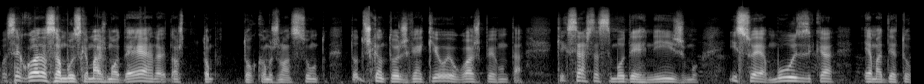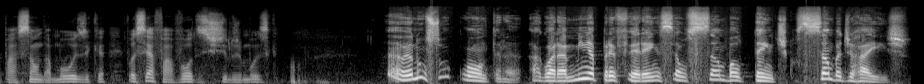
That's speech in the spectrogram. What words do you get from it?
Você gosta dessa música mais moderna? Nós to tocamos no assunto. Todos os cantores que vêm aqui, eu, eu gosto de perguntar. O que, que você acha desse modernismo? Isso é música? É uma deturpação da música? Você é a favor desse estilo de música? Não, eu não sou contra. Agora, a minha preferência é o samba autêntico, samba de raiz.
